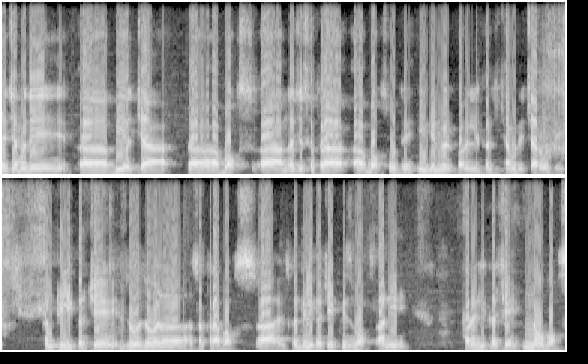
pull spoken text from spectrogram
याच्यामध्ये बिअरच्या बॉक्स अंदाजे सतरा बॉक्स होते. इंडियन वेड फॉरेन लिकर त्यामध्ये चार होते. कंट्री लिकरचे जवळजवळ सतरा बॉक्स कंट्री लिकरचे एकवीस बॉक्स आणि फॉरेन लिकरचे नऊ बॉक्स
